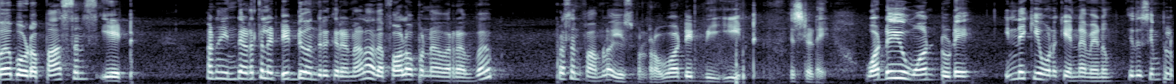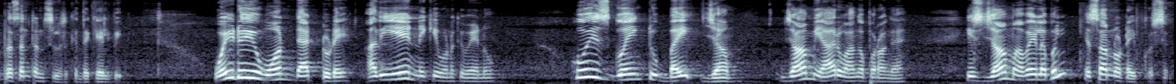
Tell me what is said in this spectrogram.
வேர்போட பாசன்ஸ் ஏட் ஆனால் இந்த இடத்துல டிட் வந்திருக்கிறனால அதை ஃபாலோ பண்ண வர்ற வேர்ப் ப்ரெசன்ட் ஃபார்மில் யூஸ் பண்ணுறோம் what did we eat yesterday what do you want today இன்றைக்கி உனக்கு என்ன வேணும்? இது சிம்பிள் ப்ரெசன்ட் டென்ஸில் இருக்குது இந்த கேள்வி. Why do you want that today அது ஏன் இன்றைக்கி உனக்கு வேணும்? Who is going to buy jam jam யார் வாங்க போகிறாங்க is jam available yes or no type question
